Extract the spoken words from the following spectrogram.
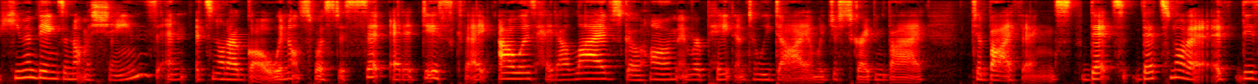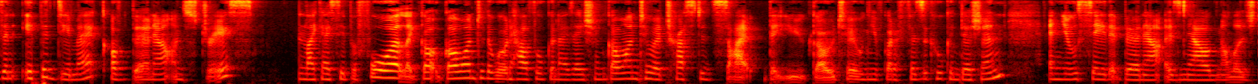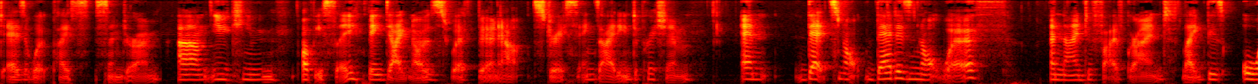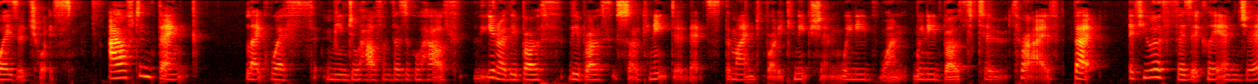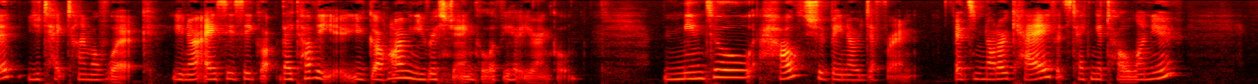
human beings are not machines and it's not our goal. We're not supposed to sit at a desk for eight hours, hate our lives, go home and repeat until we die and we're just scraping by to buy things. That's that's not it. it there's an epidemic of burnout and stress and like I said before, like go go onto the World Health Organization, go onto a trusted site that you go to when you've got a physical condition, and you'll see that burnout is now acknowledged as a workplace syndrome. Um, you can obviously be diagnosed with burnout, stress, anxiety, and depression, and that's not that is not worth a nine to five grind. Like there's always a choice. I often think like with mental health and physical health you know they're both they're both so connected. That's the mind body connection. We need one we need both to thrive. But if you are physically injured you take time off work. You know acc got, they cover you. You go home and you rest your ankle if you hurt your ankle. Mental health should be no different. It's not okay if it's taking a toll on you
